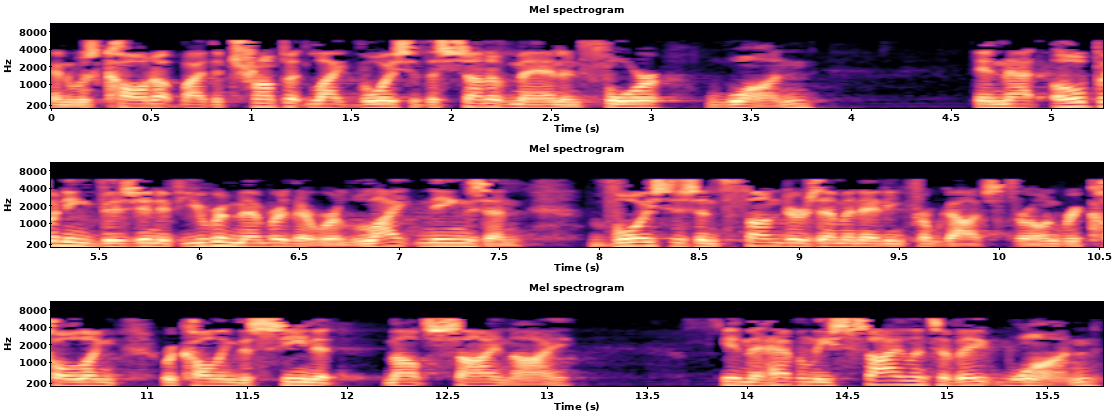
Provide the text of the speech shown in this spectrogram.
and was called up by the trumpet-like voice of the Son of Man and 4:1. In that opening vision, if you remember, there were lightnings and voices and thunders emanating from God's throne, recalling, recalling the scene at Mount Sinai. In the heavenly silence of 8-1,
